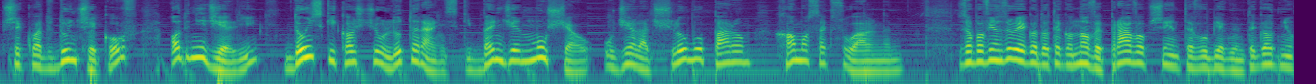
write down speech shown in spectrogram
przykład Duńczyków. Od niedzieli duński kościół luterański będzie musiał udzielać ślubu parom homoseksualnym. Zobowiązuje go do tego nowe prawo przyjęte w ubiegłym tygodniu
